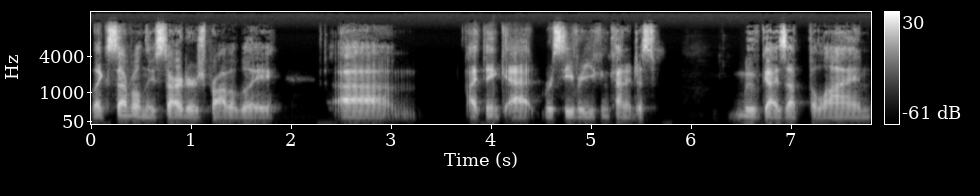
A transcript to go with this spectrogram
like several new starters probably. Um, I think at receiver you can kind of just move guys up the line.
